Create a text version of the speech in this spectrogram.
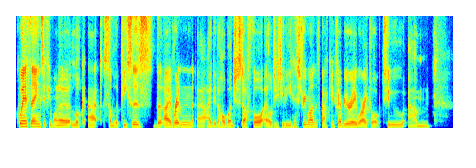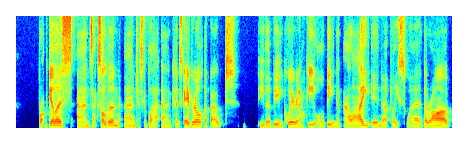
queer things, if you want to look at some of the pieces that I've written, uh, I did a whole bunch of stuff for LGTB History Month back in February, where I talked to um, Gillis and Zach Sullivan and Jessica Platt and Curtis Gabriel about either being queer in hockey or being an ally in a place where there are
